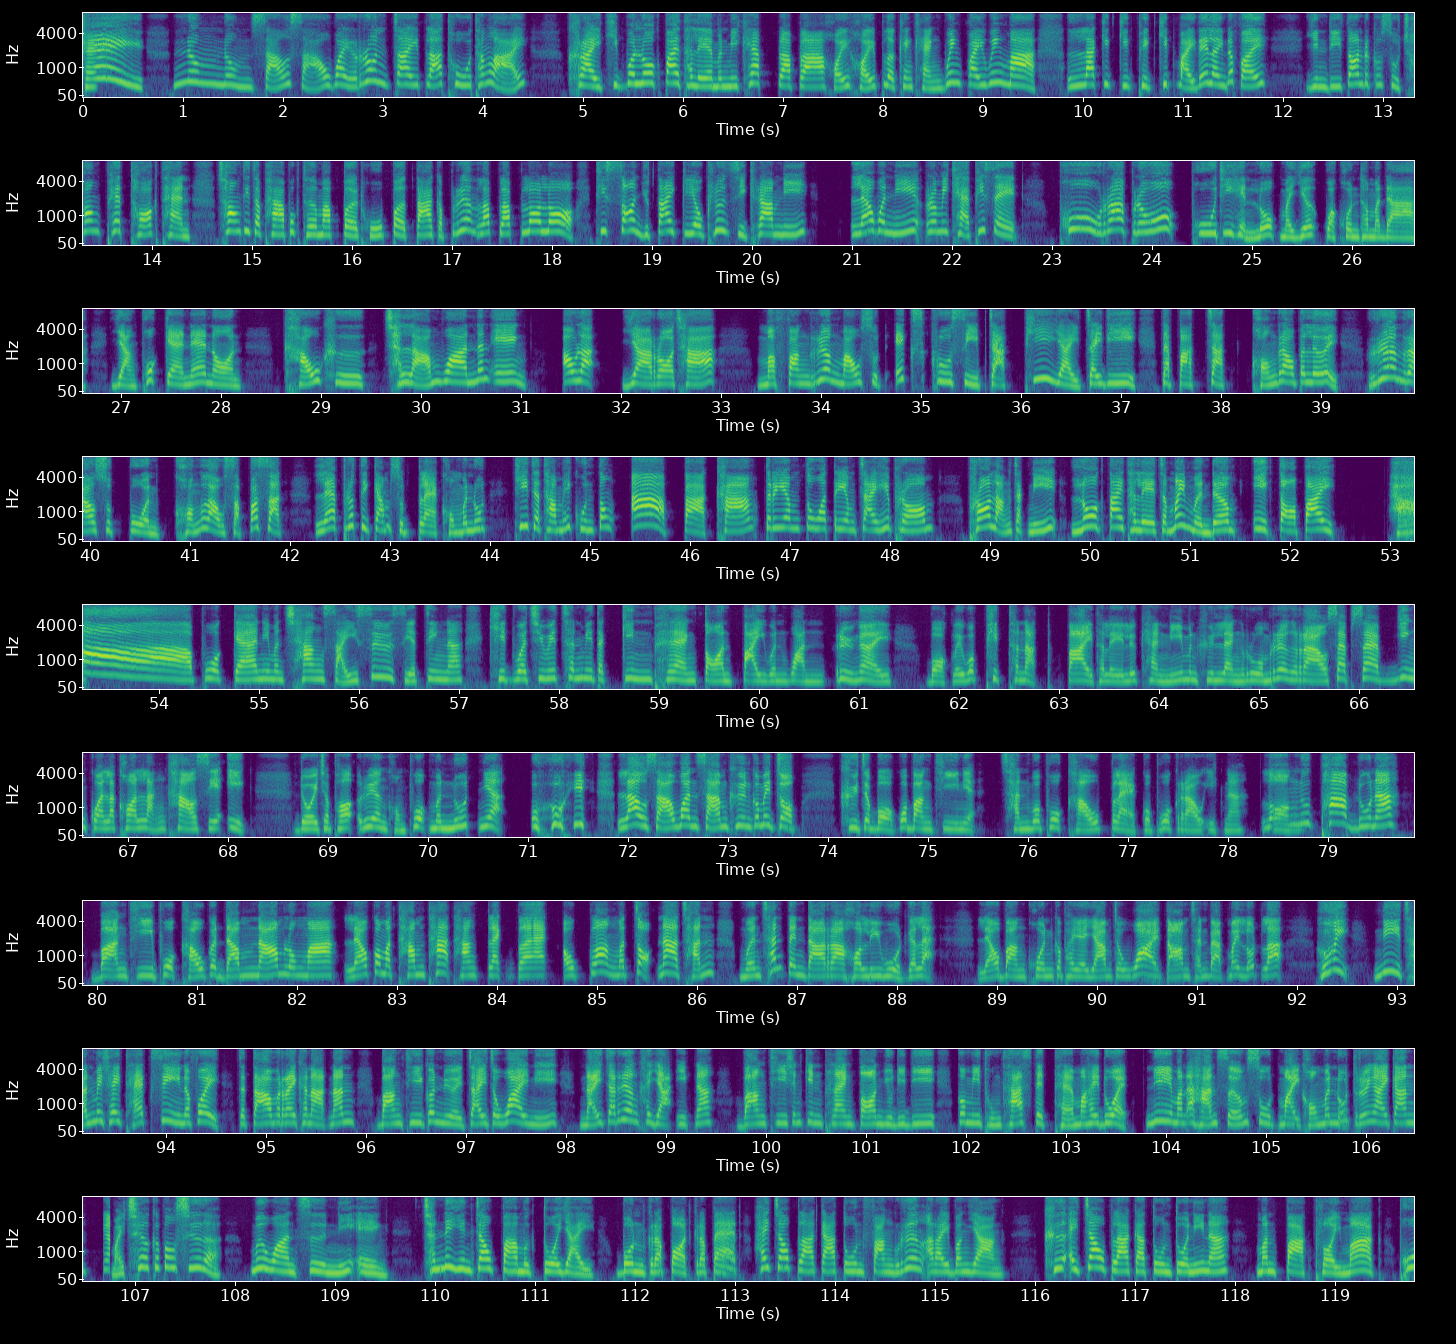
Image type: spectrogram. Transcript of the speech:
เฮ้หนุ่มหนุ่มสาวสาววัยรุ่นใจปลาทูทั้งหลาย ใครคิดว่าโลกใต้ทะเลมันมีแค่ปลาปลาหอยหอยเปลือกแข็งแข็งวิ่งไปวิ่งมาและคิดคิดผิดคิดใหม่ได้เลยนะเฟยยินดีต้อนรับเข้าสู่ช่องเพจทอล์กแทน ช่องที่จะพาพวกเธอมาเปิดหูเปิดตากับเรื่องลับๆ ล่อๆ ที่ซ่อนอยู่ใต้เกลียวคลื่นสีครามนี้ แล้ววันนี้เรามีแขกพิเศษ ผู้รอบรู้ ผู้ที่เห็นโลกมาเยอะกว่าคนธรรมดา อย่างพวกแกแน่นอน เขาคือ ฉลามวานนั่นเอง เอาละอย่ารอช้า มาฟังเรื่องเมาส์สุดเอ็กซ์คลูซีฟจากพี่ใหญ่ใจดี แต่ปากจัดของเราไปเลย เรื่องราวสุดป่วนของเหล่าสัพพสัตว์และพฤติกรรมสุดแปลกของมนุษย์ ที่จะทำให้คุณต้องอ้าปากค้าง เตรียมตัวเตรียมใจให้พร้อม เพราะหลังจากนี้โลกใต้ทะเลจะไม่เหมือนเดิมอีกต่อไปฮ่า พวกแกนี่มันช่างใสซื่อเสียจริงนะ คิดว่าชีวิตฉันมีแต่กินแพงตอนไปวันๆหรือไง บอกเลยว่าผิดถนัดใต้ทะเลลึกแห่งนี้มันคือแหล่งรวมเรื่องราวแซบๆ ยิ่งกว่าละครหลังข่าวเสียอีก โดยเฉพาะเรื่องของพวกมนุษย์เนี่ยโอ้ยเล่าสามวันสามคืนก็ไม่จบ คือจะบอกว่าบางทีเนี่ย ฉันว่าพวกเขาแปลกกว่าพวกเราอีกนะ ลองนึกภาพดูนะ บางทีพวกเขาก็ดำน้ำลงมา แล้วก็มาทำท่าทางแปลกๆ เอากล้องมาเจาะหน้าฉัน เหมือนฉันเป็นดาราฮอลลีวูดกันแหละ แล้วบางคนก็พยายามจะว่ายตามฉันแบบไม่ลดละเฮ้ย นี่ฉันไม่ใช่แท็กซี่นะเฟ้ย จะตามอะไรขนาดนั้น บางทีก็เหนื่อยใจจะว่ายหนี ไหนจะเรื่องขยะอีกนะ บางทีฉันกินแพลงตอนอยู่ดีๆ ก็มีถุงพลาสติกแถมมาให้ด้วย นี่มันอาหารเสริมสูตรใหม่ของมนุษย์หรือไงกัน ไม่เชื่อก็ต้องเชื่อ เมื่อวานซืนนี้เอง ฉันได้ยินเจ้าปลาหมึกตัวใหญ่บนกระปอดกระแปด ให้เจ้าปลาการ์ตูนฟังเรื่องอะไรบางอย่าง คือไอ้เจ้าปลาการ์ตูนตัวนี้นะ มันปากพลอยมากพูด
